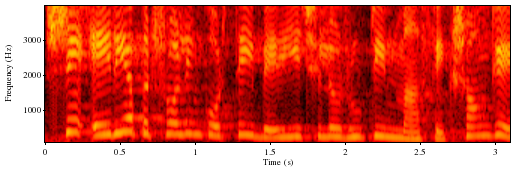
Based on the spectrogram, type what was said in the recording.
সে এরিয়া পেট্রোলিং করতেই বেরিয়েছিল রুটিন মাফিক, সঙ্গে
